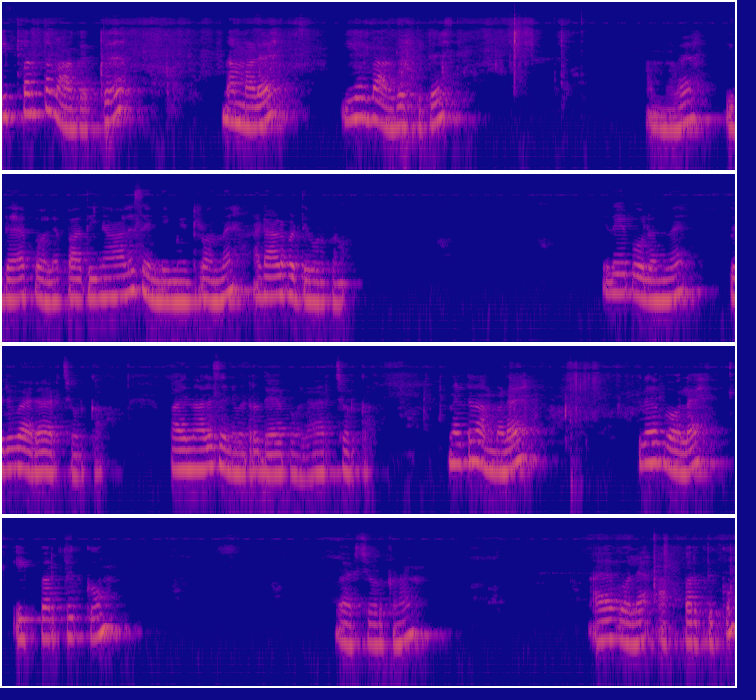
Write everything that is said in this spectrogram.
ഇപ്പുറത്തെ ഭാഗത്ത് നമ്മൾ ഈ ഒരു ഭാഗം എടുത്തിട്ട് നമ്മൾ ഇതേപോലെ പതിനാല് സെന്റിമീറ്റർ ഒന്ന് അടയാളപ്പെടുത്തി കൊടുക്കണം. ഇതേപോലെ ഒന്ന് ഒരു വര അരച്ചു കൊടുക്കാം. പതിനാല് സെന്റിമീറ്റർ ഇതേപോലെ അരച്ചു കൊടുക്കാം. എന്നിട്ട് നമ്മൾ ഇതേപോലെ ഇപ്പുറത്തേക്കും വരച്ചു കൊടുക്കണം. അതേപോലെ അപ്പുറത്തേക്കും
